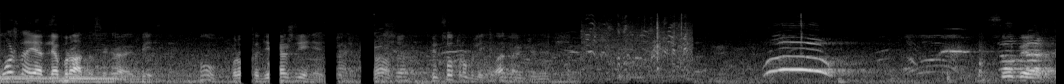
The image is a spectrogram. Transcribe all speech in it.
Можно я для брата сыграю песню? Просто день рождения. сегодня. 500 рублей, ладно? Супер!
